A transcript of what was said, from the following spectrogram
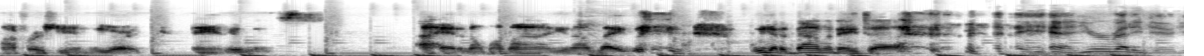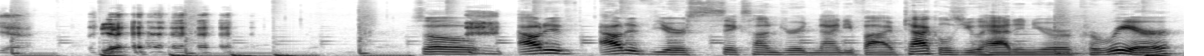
my first year in New York, and it was, I had it on my mind. You know, I'm like, we got to dominate y'all. yeah, you were ready, dude. Yeah. Yeah. So out of out of your 695 tackles you had in your career,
